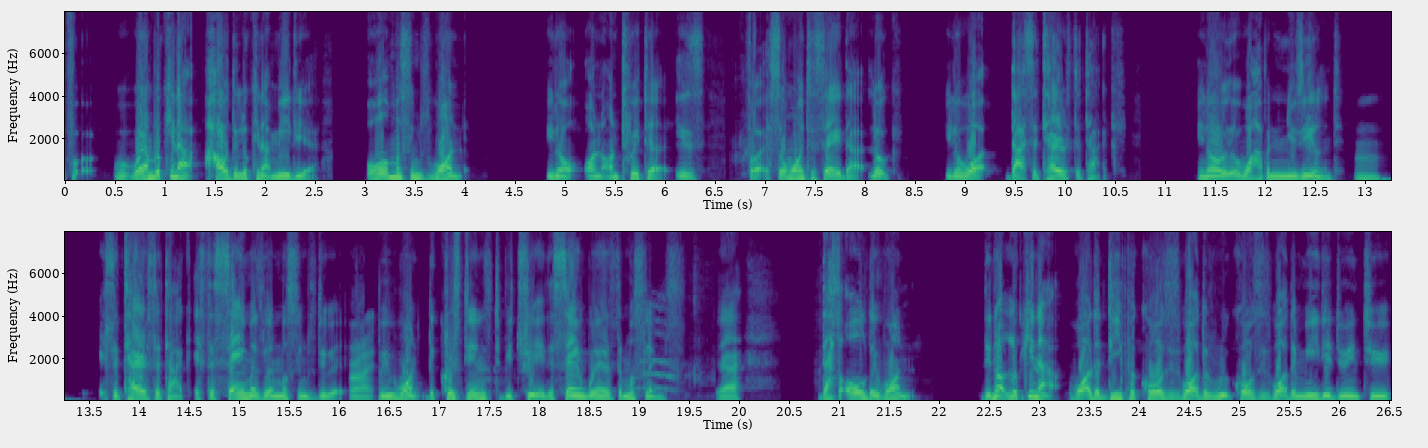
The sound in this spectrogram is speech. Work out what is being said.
for, when i'm looking at how they're looking at media all muslims want you know on on twitter is for someone to say that look you know what that's a terrorist attack. You know what happened in new zealand? Mm. it's a terrorist attack. It's the same as when muslims do it. Right. we want the christians to be treated the same way as the muslims. Yeah? That's all they want. They're not looking at what are the deeper causes what are the root causes what are the media doing to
